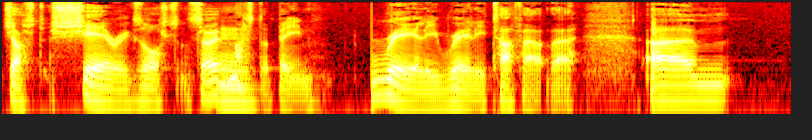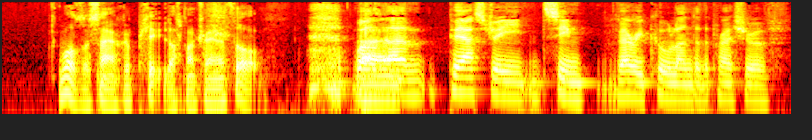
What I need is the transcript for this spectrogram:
just sheer exhaustion. So it must have been really, really tough out there. Um, what was I saying? I completely lost my train of thought. Well, um, Piastri seemed very cool under the pressure of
